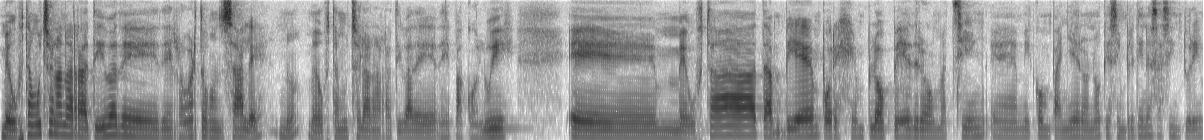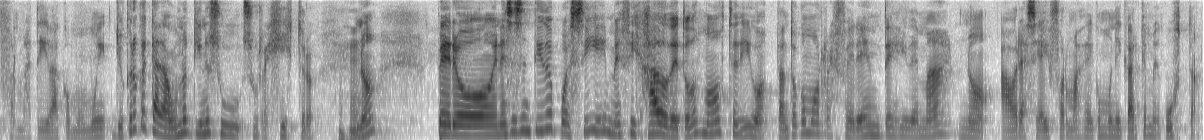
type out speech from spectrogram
me gusta mucho la narrativa de, de Roberto González, ¿no? Me gusta mucho la narrativa de, de Paco Luis. Eh, me gusta también, por ejemplo, Pedro Machín, eh, mi compañero, ¿no? Que siempre tiene esa cintura informativa, como muy. Yo creo que cada uno tiene su, su registro, ¿no? Pero en ese sentido, pues sí, me he fijado. De todos modos, te digo, tanto como referentes y demás, no. Ahora sí hay formas de comunicar que me gustan,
